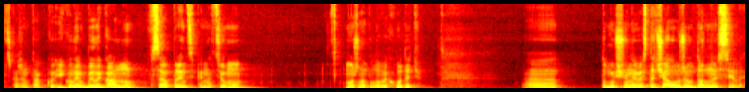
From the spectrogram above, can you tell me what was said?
скажімо так. І коли вбили Канну, все, в принципі, на цьому можна було виходити. Е, Тому що не вистачало вже ударної сили.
